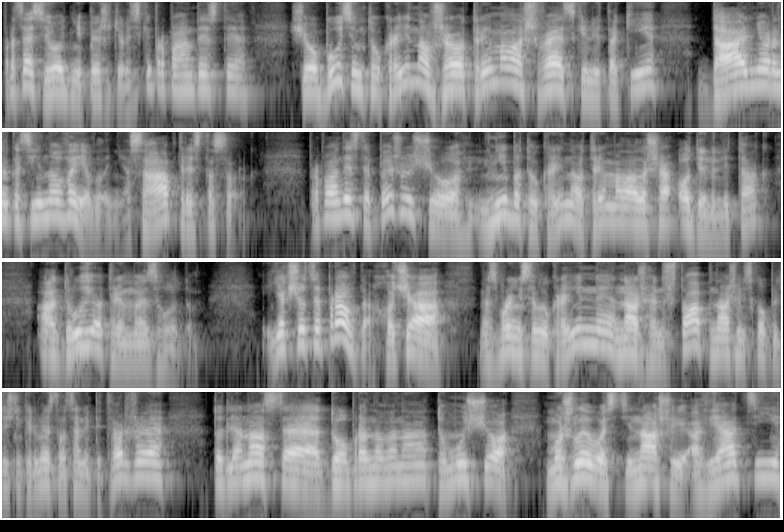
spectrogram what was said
Про це сьогодні пишуть російські пропагандисти, що буцімто Україна вже отримала шведські літаки дальнього радіолокаційного виявлення СААП 340. Пропагандисти пишуть, що нібито Україна отримала лише один літак, а другий отримує згодом. Якщо це правда, хоча Збройні сили України, наш генштаб, наше військово-політичне керівництво це не підтверджує, то для нас це добра новина, тому що можливості нашої авіації,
